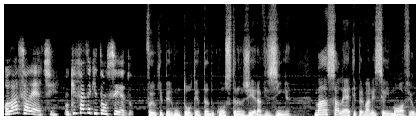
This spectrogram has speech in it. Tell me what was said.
Olá, Salete. O que faz aqui tão cedo? Foi o que perguntou, tentando constranger a vizinha. Mas Salete permaneceu imóvel,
